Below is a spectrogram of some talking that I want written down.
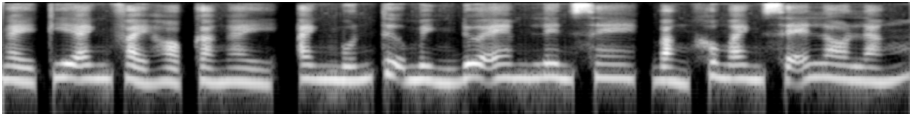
Ngày kia anh phải họp cả ngày, anh muốn tự mình đưa em lên xe, bằng không anh sẽ lo lắng.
